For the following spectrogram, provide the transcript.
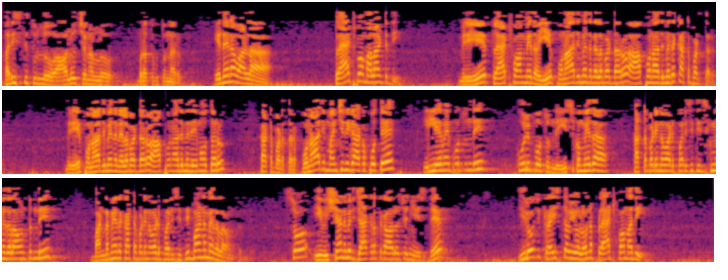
పరిస్థితుల్లో ఆలోచనల్లో బ్రతుకుతున్నారు. ఏదైనా వాళ్ళ ప్లాట్ఫామ్ అలాంటిది. మీరు ఏ ప్లాట్ఫామ్ మీద ఏ పునాది మీద నిలబడ్డారో ఆ పునాది మీద కట్టబడతారు. మీరు ఏ పునాది మీద నిలబడ్డారో ఆ పునాది మీద ఏమవుతారు? కట్టబడతారు. పునాది మంచిది కాకపోతే ఇల్లు ఏమైపోతుంది? కూలిపోతుంది. ఇసుక మీద కట్టబడిన వాడి పరిస్థితి ఇసుక మీద ఎలా ఉంటుంది? బండ మీద కట్టబడిన వాడి పరిస్థితి బండ మీద ఎలా ఉంటుంది? సో ఈ విషయాన్ని మీరు జాగ్రత్తగా ఆలోచన చేస్తే ఈరోజు క్రైస్తవ్యంలో ఉన్న ప్లాట్ఫామ్ అది.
